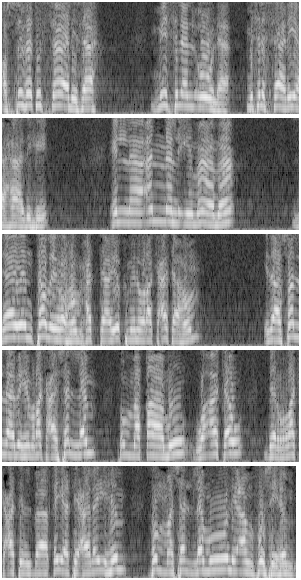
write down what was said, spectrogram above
الصفة الثالثة مثل الأولى مثل الثانية هذه إلا أن الإمام لا ينتظرهم حتى يكملوا ركعتهم. إذا صلى بهم ركعة سلم ثم قاموا وأتوا بالركعة الباقية عليهم ثم سلموا لأنفسهم.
